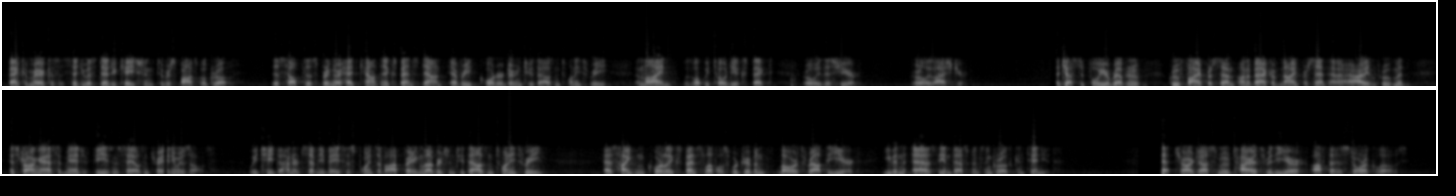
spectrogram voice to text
Bank of America's assiduous dedication to responsible growth. This helped us bring our headcount and expense down every quarter during 2023, in line with what we told you expect early this year, early last year. Adjusted full-year revenue grew 5% on the back of 9% NII improvement and strong asset management fees and sales and trading results. We achieved 170 basis points of operating leverage in 2023, as heightened quarterly expense levels were driven lower throughout the year, even as the investments in growth continued. Net charge-offs moved higher through the year off the historic lows,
